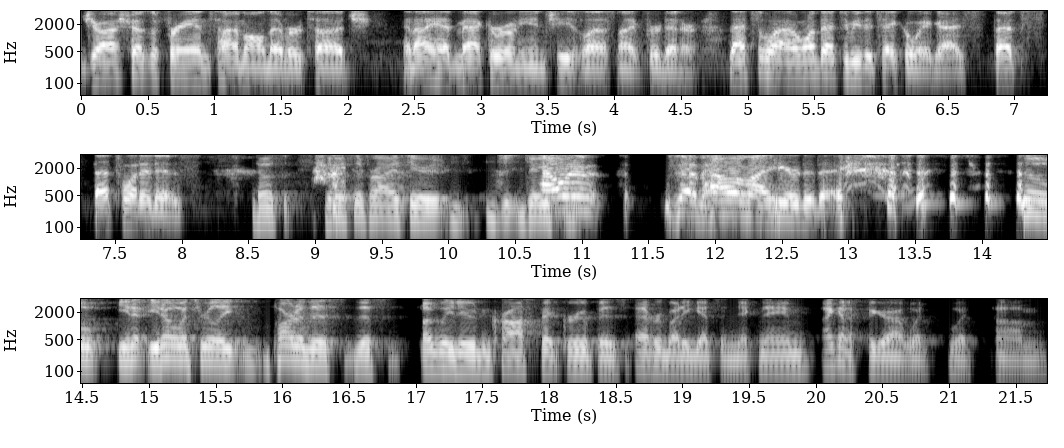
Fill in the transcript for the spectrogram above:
Josh has a Fran time I'll never touch, and I had macaroni and cheese last night for dinner. That's why I want that to be the takeaway, guys. That's that's what it is. No, no surprise here, J- Jason. How am, Zeb, how am I here today? so you know, you know what's really part of this this ugly dude and CrossFit group is everybody gets a nickname. I got to figure out what what um,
